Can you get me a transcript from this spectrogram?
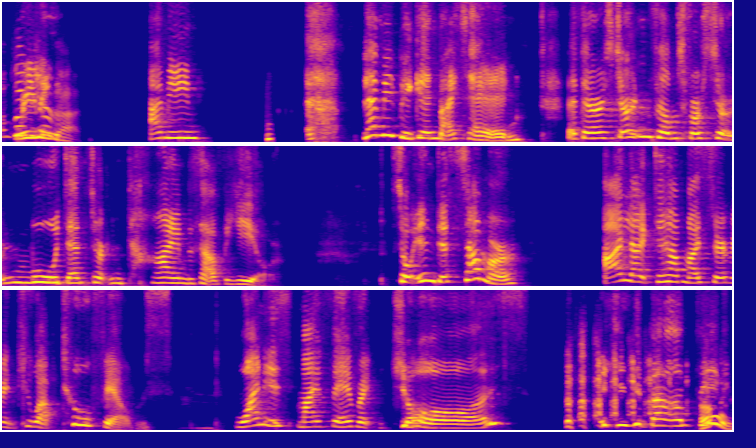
I'm glad to hear Really? that. I mean, let me begin by saying that there are certain films for certain moods and certain times of year. So in the summer, I like to have my servant queue up two films. One is my favorite, Jaws, which is about a big Oh.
